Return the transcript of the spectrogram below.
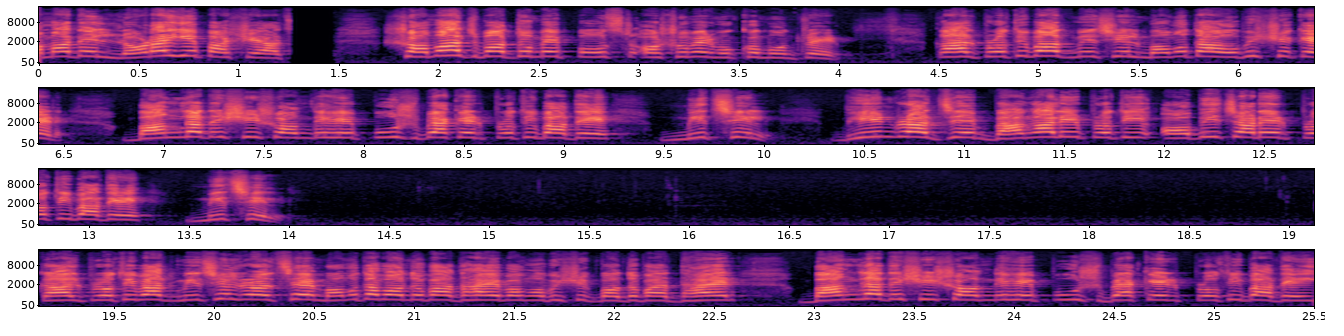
আমাদের লড়াইয়ে পাশে আছে। সমাজ মাধ্যমে পোস্ট অসমের মুখ্যমন্ত্রীর। কাল প্রতিবাদ মিছিল মমতা অভিষেকের। বাংলাদেশি সন্দেহে পুশব্যাকের প্রতিবাদে মিছিল। ভিন রাজ্যে বাঙালির প্রতি অবিচারের প্রতিবাদে মিছিল। কাল প্রতিবাদ মিছিল রয়েছে মমতা বন্দ্যোপাধ্যায় এবং অভিষেক বন্দ্যোপাধ্যায়ের। বাংলাদেশি সন্দেহে পুশব্যাকের প্রতিবাদেই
